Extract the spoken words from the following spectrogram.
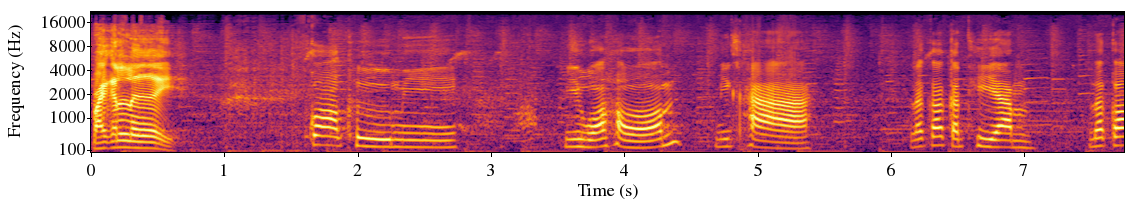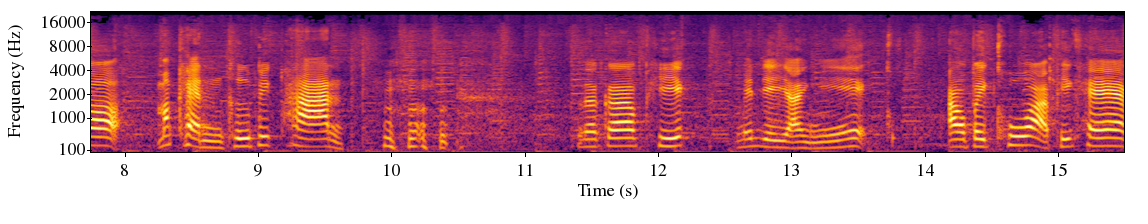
ไปกันเลย ก็คือมีมีหัวหอม มีข่า แล้วก็กระเทียม แล้วก็มะแข่นคือพริกพาน แล้วก็พริกเม็ดใหญ่ๆอย่างนี้ เอาไปคั่วพริกแห้ง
